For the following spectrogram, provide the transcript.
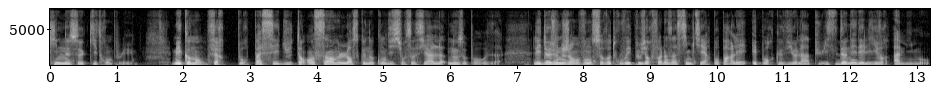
qu'ils ne se quitteront plus. Mais comment faire pour passer du temps ensemble lorsque nos conditions sociales nous opposent? Les deux jeunes gens vont se retrouver plusieurs fois dans un cimetière pour parler et pour que Viola puisse donner des livres à Mimo.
